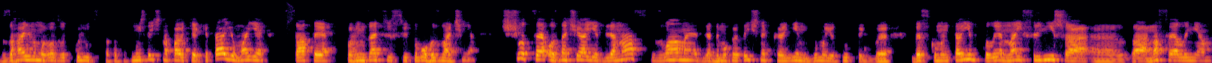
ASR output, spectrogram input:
в загальному розвитку людства. Тобто комуністична партія Китаю має стати організацією світового значення. Що це означає для нас з вами, для демократичних країн? Думаю, тут якби без коментарів, коли найсильніша е, за населенням,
